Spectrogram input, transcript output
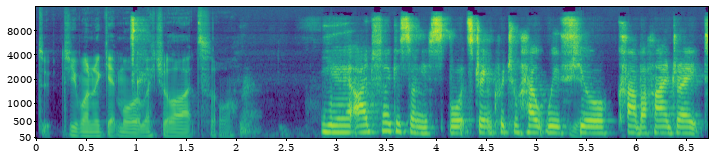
do, do you want to get more electrolytes? Or Yeah, I'd focus on your sports drink, which will help with your carbohydrate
